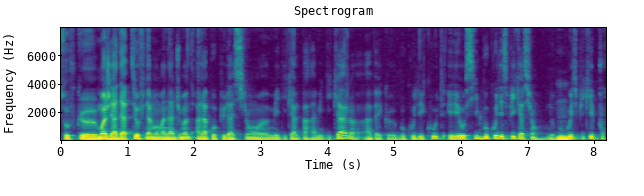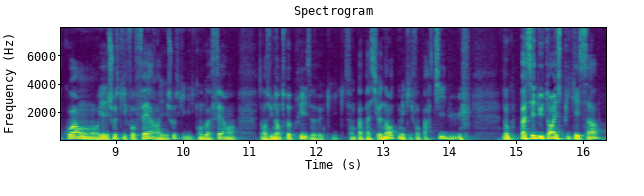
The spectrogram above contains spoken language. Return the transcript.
Sauf que moi, j'ai adapté au final mon management à la population médicale, paramédicale, avec beaucoup d'écoute et aussi beaucoup d'explications, de beaucoup mm. expliquer pourquoi on, il y a des choses qu'il faut faire, il y a des choses qu'on doit faire dans une entreprise qui, qui sont pas passionnantes, mais qui font partie du. Donc passer du temps à expliquer ça.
